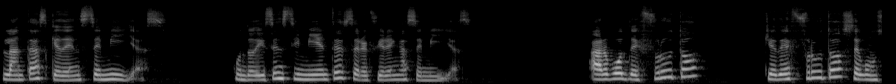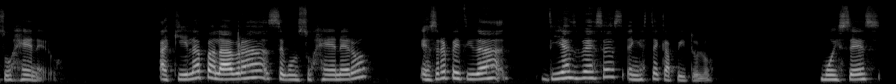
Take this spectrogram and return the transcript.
Plantas que den semillas, cuando dicen simientes se refieren a semillas. Árbol de fruto que dé fruto según su género. Aquí la palabra según su género es repetida diez veces en este capítulo. Moisés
